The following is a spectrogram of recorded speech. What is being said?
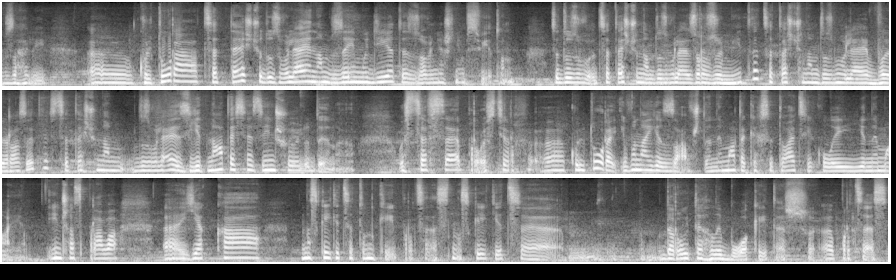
взагалі. Е, культура це те, що дозволяє нам взаємодіяти з зовнішнім світом. Це дозв... це те, що нам дозволяє зрозуміти, це те, що нам дозволяє виразитись, це те, що нам дозволяє з'єднатися з іншою людиною. Ось це все простір е, культури, і вона є завжди. Нема таких ситуацій, коли її немає. Інша справа, е, яка наскільки це тонкий процес, наскільки це даруйте глибокий теж е, процес.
